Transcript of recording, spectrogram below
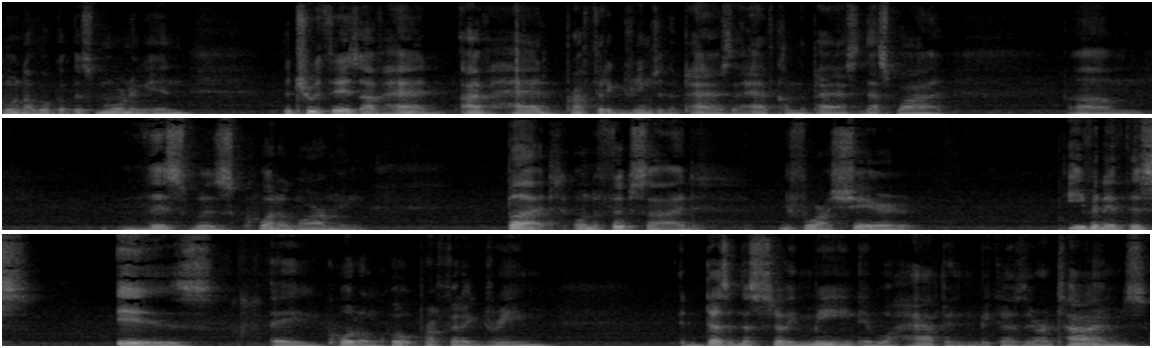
when I woke up this morning and the truth is I've had I've had prophetic dreams in the past that have come to pass. That's why um, this was quite alarming. But on the flip side, before I share, even if this is a quote unquote prophetic dream, it doesn't necessarily mean it will happen because there are times,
